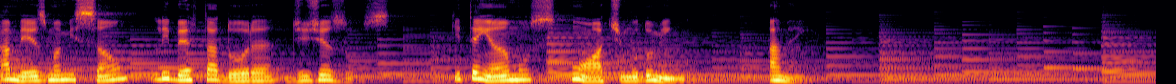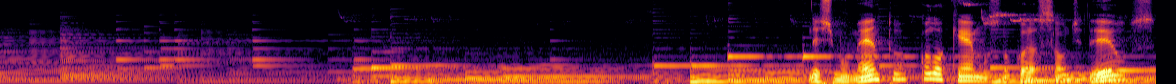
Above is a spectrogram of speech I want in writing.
a mesma missão libertadora de Jesus. Que tenhamos um ótimo domingo. Amém. Neste momento, coloquemos no coração de Deus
